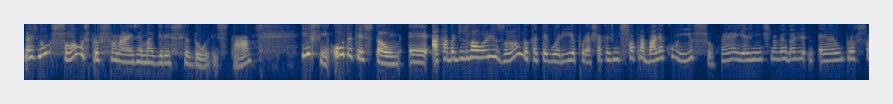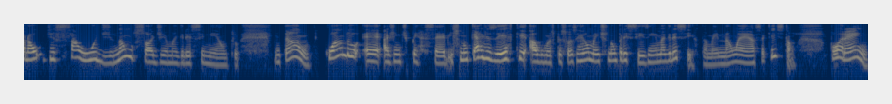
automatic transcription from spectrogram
Nós não somos profissionais emagrecedores, tá? Enfim, outra questão é acaba desvalorizando a categoria por achar que a gente só trabalha com isso, né? E a gente, na verdade, é um profissional de saúde, não só de emagrecimento. Então, quando é, a gente percebe, isso não quer dizer que algumas pessoas realmente não precisem emagrecer, também não é essa a questão. Porém,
